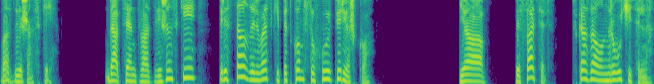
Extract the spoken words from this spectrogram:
Воздвиженский?» Доцент Воздвиженский перестал заливать кипятком сухую пюрешку. «Я писатель», — сказал он нравоучительно.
